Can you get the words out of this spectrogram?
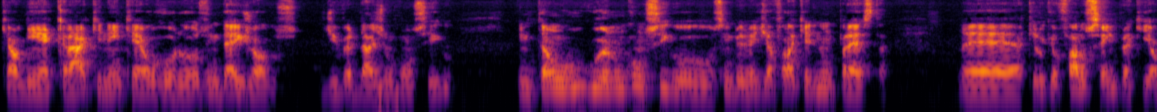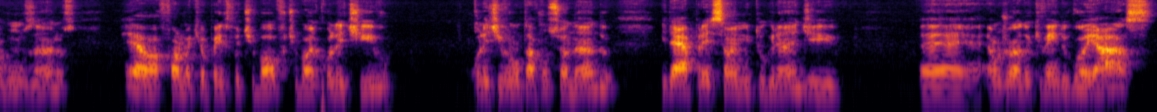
que alguém é craque nem que é horroroso em 10 jogos de verdade não consigo. Então, o Hugo, eu não consigo simplesmente já falar que ele não presta. É, aquilo que eu falo sempre aqui há alguns anos é a forma que eu penso futebol. Futebol é coletivo. O coletivo não está funcionando e daí a pressão é muito grande. É, é um jogador que vem do Goiás,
